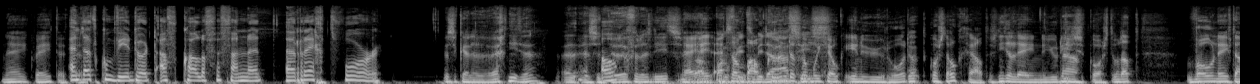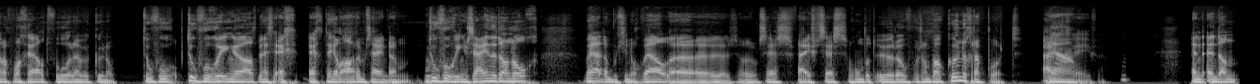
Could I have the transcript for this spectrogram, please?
Nee, ik weet het. En dat komt weer door het afkalven van het recht voor. En ze kennen de weg niet, hè? En, en ze Oh. durven het niet. Ze Nee, en, zo'n bouwkundige moet je ook inhuren hoor. Dat kost ook geld. Dus niet alleen de juridische kosten. Want dat wonen heeft daar nog wel geld voor. En we kunnen op, toevoeg, op toevoegingen, als mensen echt, echt heel arm zijn, dan toevoegingen zijn er dan nog. Maar ja, dan moet je nog wel eh zo'n 6, 5, 600 euro voor zo'n bouwkundig rapport Ja. uitgeven. En, en dan,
